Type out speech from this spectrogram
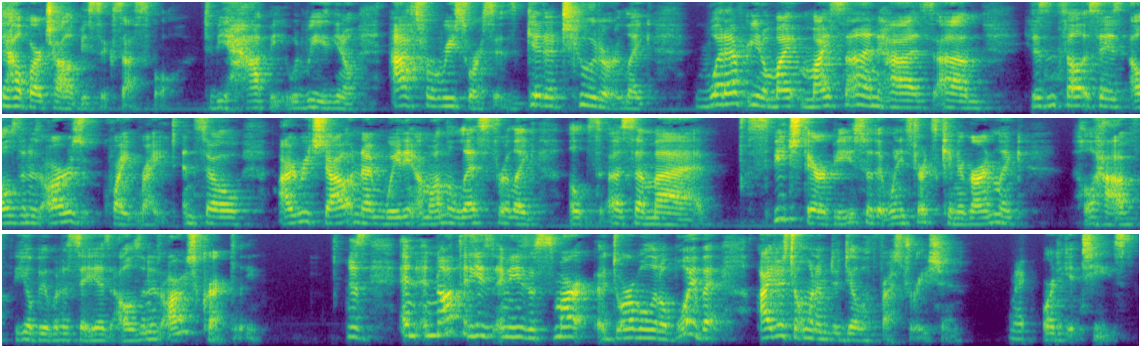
to help our child be successful? To be happy? Would we, you know, ask for resources, get a tutor, like whatever, you know, my my son has um he doesn't sell it say his L's and his R's quite right. And so I reached out and I'm waiting, I'm on the list for like uh, some uh, speech therapy so that when he starts kindergarten, like he'll have, he'll be able to say his L's and his R's correctly. Just, and, and not that he's, I mean, he's a smart, adorable little boy, but I just don't want him to deal with frustration right. or to get teased.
